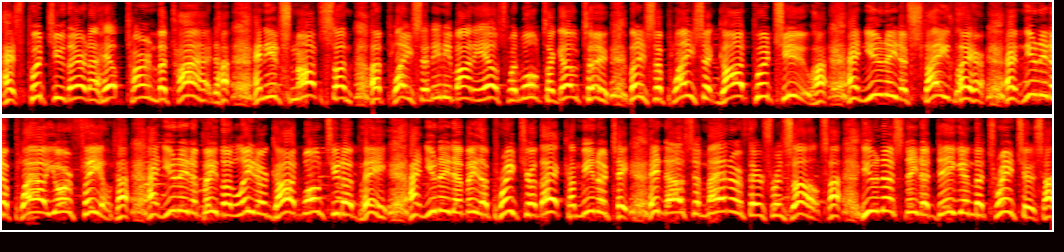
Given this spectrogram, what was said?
has put you there to help turn the tide. And it's not some a place that anybody else would want to go to, but it's a place that God put you, and you need to stay there, and you need to plow your field, and you need to be the leader God wants you to be, and you need to be the preacher of that community. It doesn't matter if there's results. You just need to dig in the trenches uh,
